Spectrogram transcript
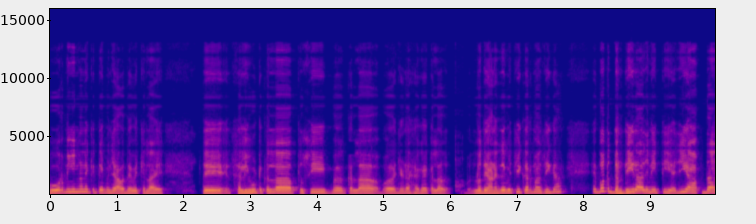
ਹੋਰ ਨਹੀਂ ਇਹਨਾਂ ਨੇ ਕਿਤੇ ਪੰਜਾਬ ਦੇ ਵਿੱਚ ਲਾਏ। ਤੇ ਸਲੂਟ ਕੱਲਾ ਤੁਸੀਂ, ਅਹ ਕੱਲਾ ਜਿਹੜਾ ਹੈਗਾ ਕੱਲਾ ਲੁਧਿਆਣੇ ਦੇ ਵਿੱਚ ਹੀ ਕਰਨਾ ਸੀਗਾ। ਇਹ ਬਹੁਤ ਗੰਦੀ ਰਾਜਨੀਤੀ ਹੈ ਜੀ ਆਪਦਾ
